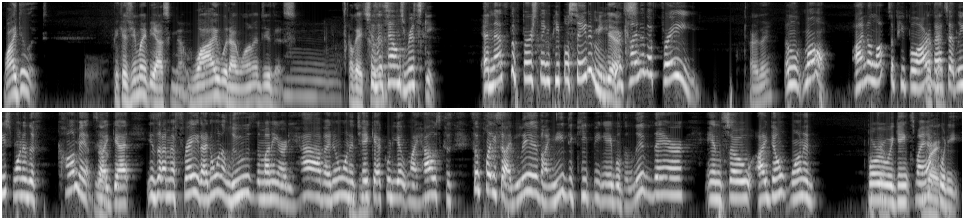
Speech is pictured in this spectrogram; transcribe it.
Why do it? Because you might be asking that. Why would I want to do this? Hmm. Okay, so because it sounds risky. And that's the first thing people say to me. They're kind of afraid. are they? Well, I know lots of people are. Okay. That's at least one of the comments I get is that I'm afraid. I don't want to lose the money I already have. I don't want to Mm-hmm. take equity out of my house because it's a place I live. I need to keep being able to live there. And so I don't want to borrow Okay. against my Right. equity.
